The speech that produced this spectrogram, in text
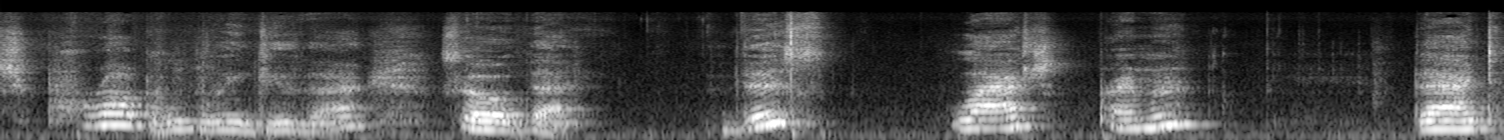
should probably do that so that this lash primer that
